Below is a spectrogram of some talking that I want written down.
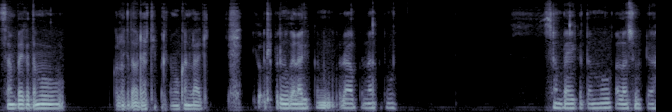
Sampai ketemu kalau kita udah dipertemukan lagi. Kok dipertemukan lagi? Kan udah pernah ketemu. Sampai ketemu kalau sudah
